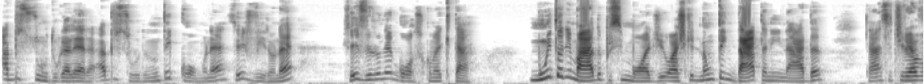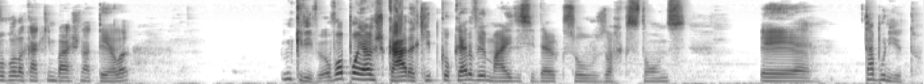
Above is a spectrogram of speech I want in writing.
Absurdo, galera. Absurdo. Não tem como, né? Vocês viram, né? Vocês viram o negócio, como é que tá. Muito animado pra esse mod. Eu acho que ele não tem data nem nada. Tá? Se tiver, eu vou colocar aqui embaixo na tela. Incrível. Eu vou apoiar os caras aqui, porque eu quero ver mais esse Dark Souls Arkstones. É... Tá bonito,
